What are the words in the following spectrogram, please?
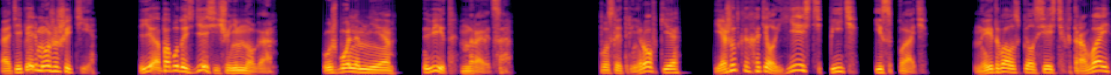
А теперь можешь идти. Я побуду здесь еще немного. Уж больно мне Вид нравится. После тренировки я жутко хотел есть, пить и спать. Но едва успел сесть в трамвай,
